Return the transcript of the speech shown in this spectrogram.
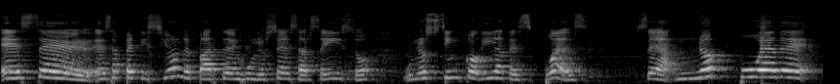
ese, esa petición de parte de Julio César se hizo unos cinco días después. O sea, no puede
